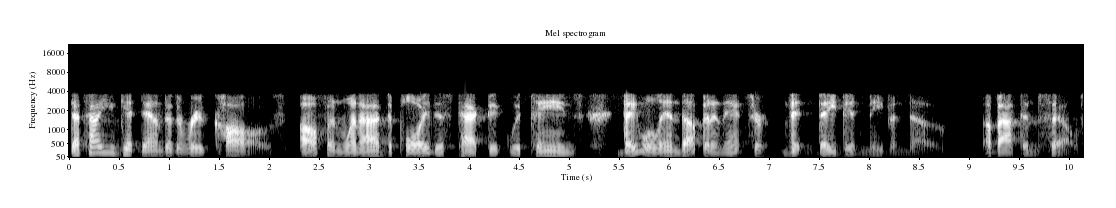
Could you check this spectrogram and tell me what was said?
That's how you get down to the root cause. Often when I deploy this tactic with teams, they will end up in an answer that they didn't even know about themselves.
